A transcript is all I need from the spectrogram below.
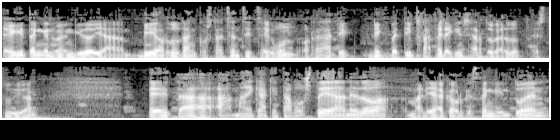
egiten genuen gidoia bi ordutan kostatzen zitzaigun, horregatik nik beti paperekin sartu behar dut, estudioan. Eta amaikak eta bostean edo, Mariak aurkezten gintuen,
